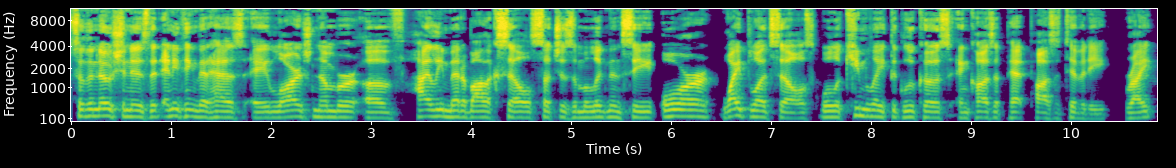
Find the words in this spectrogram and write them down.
So the notion is that anything that has a large number of highly metabolic cells, such as a malignancy or white blood cells, will accumulate the glucose and cause a PET positivity, right?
